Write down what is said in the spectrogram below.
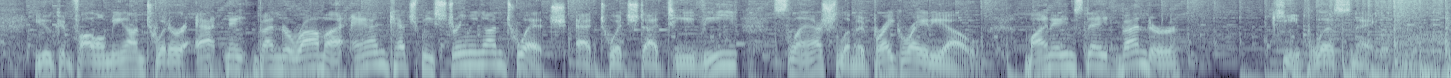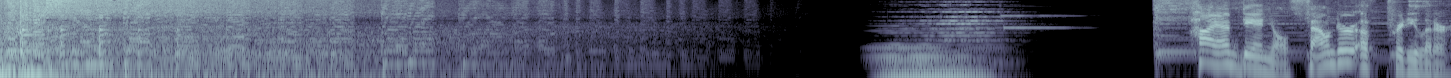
You can follow me on Twitter at Nate Benderama and catch me streaming on Twitch at twitch.tv slash Limit Break Radio. My name's Nate Bender. Keep listening. Hi, I'm Daniel, founder of Pretty Litter.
